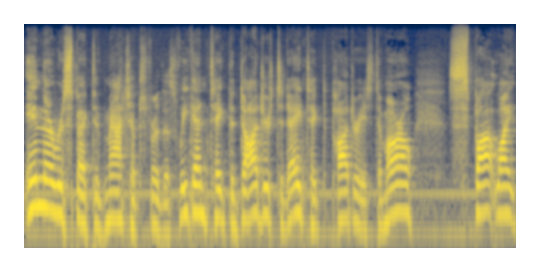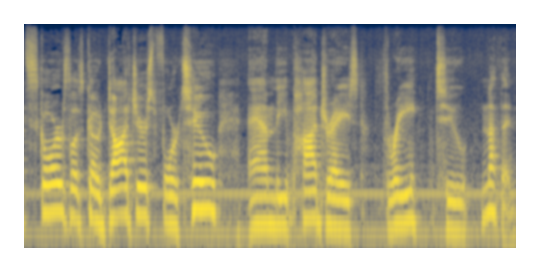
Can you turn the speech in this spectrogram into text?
in their respective matchups for this weekend. Take the Dodgers today, take the Padres tomorrow. Spotlight scores, let's go Dodgers 4 2 and the Padres 3 2 nothing.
